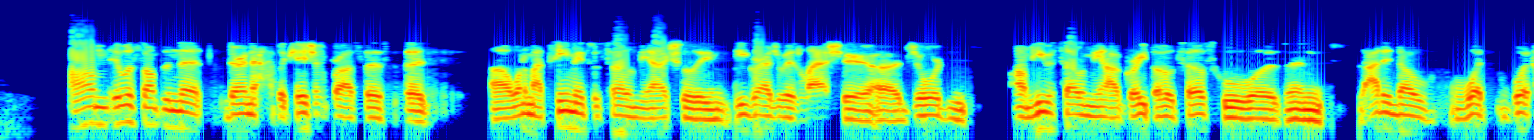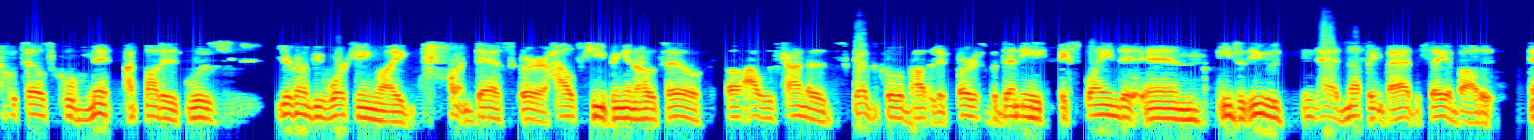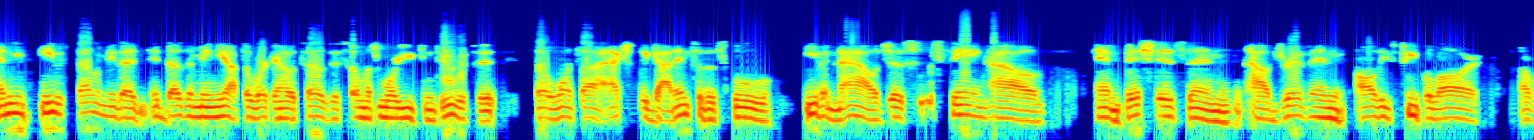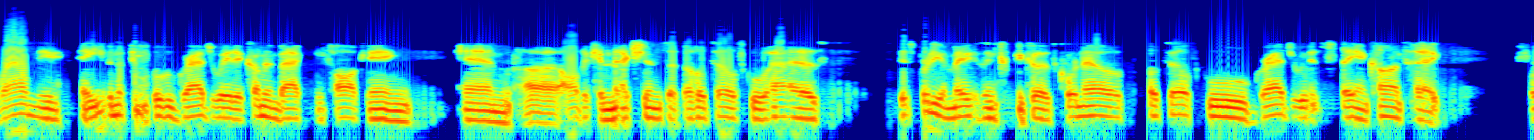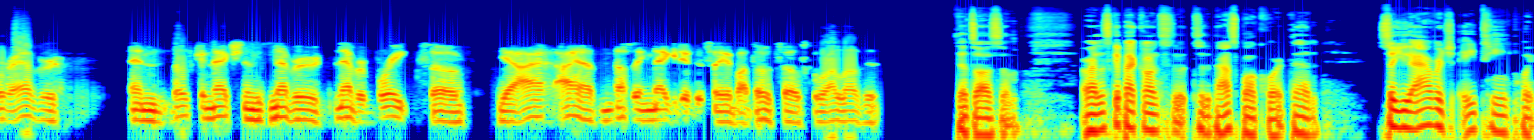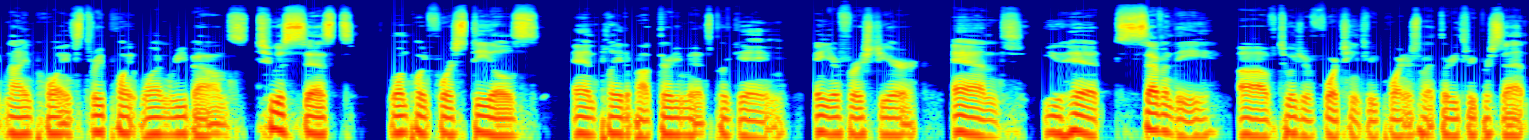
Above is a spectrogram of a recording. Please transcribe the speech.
Um, it was something that during the application process that uh, one of my teammates was telling me actually, he graduated last year, uh, Jordan. Um, he was telling me how great the hotel school was, and I didn't know what what hotel school meant. I thought it was you're going to be working like front desk or housekeeping in a hotel. So I was kind of skeptical about it at first, but then he explained it, and he just he was, had nothing bad to say about it and he he was telling me that it doesn't mean you have to work in hotels. There's so much more you can do with it. So once I actually got into the school, even now, just seeing how ambitious and how driven all these people are, around me, and even the people who graduated coming back and talking, and uh, all the connections that the hotel school has, it's pretty amazing because Cornell Hotel School graduates stay in contact forever, and those connections never never break. So yeah, I I have nothing negative to say about the hotel school. I love it. That's awesome. All right, let's get back on to, to the basketball court then. So you average 18.9 points, 3.1 rebounds, two assists, 1.4 steals, and played about 30 minutes per game in your first year. And you hit 70 of 214 three pointers, who had 33%.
